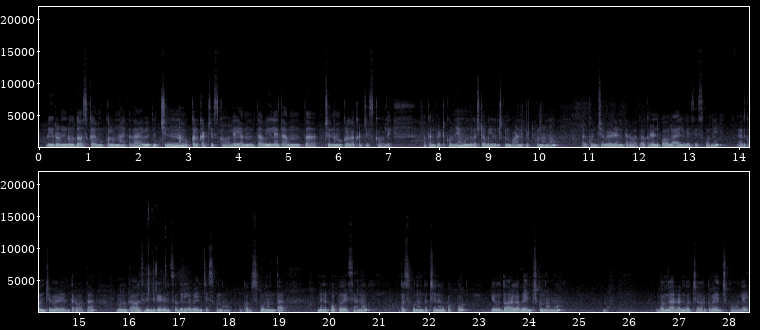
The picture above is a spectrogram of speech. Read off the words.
ఇప్పుడు ఈ రెండు దోసకాయ ముక్కలు ఉన్నాయి కదా వీటిని చిన్న ముక్కలు కట్ చేసుకోవాలి. ఎంత వీలైతే అంత చిన్న ముక్కలుగా కట్ చేసుకోవాలి. పక్కన పెట్టుకొని ముందుగా స్టవ్ వెలిగించుకొని బాండి పెట్టుకున్నాను. అది కొంచెం వేడైన తర్వాత ఒక రెండు పావులు ఆయిల్ వేసేసుకొని అది కొంచెం వేడైన తర్వాత మనం కావాల్సిన ఇంగ్రీడియంట్స్ దీనిలో వేయించేసుకుందాం. ఒక స్పూన్ అంతా మినపప్పు వేసాను. ఒక స్పూన్ అంతా శనగపప్పు ఇవి దోరగా వేయించుకున్నాము. బంగారు రంగు వచ్చే వరకు వేయించుకోవాలి.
